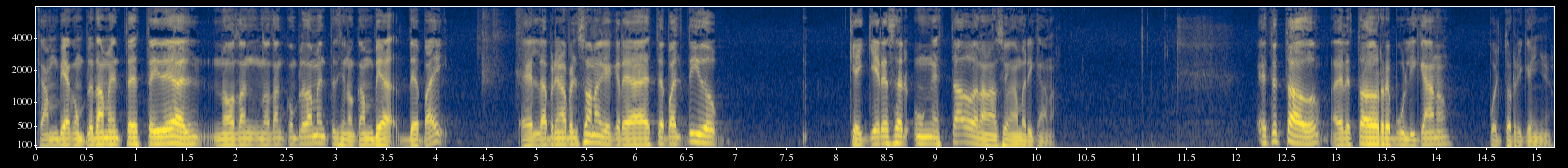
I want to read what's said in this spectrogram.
cambia completamente este ideal, no tan, no tan completamente, sino cambia de país. Es la primera persona que crea este partido que quiere ser un estado de la nación americana. Este estado es el estado republicano puertorriqueño.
